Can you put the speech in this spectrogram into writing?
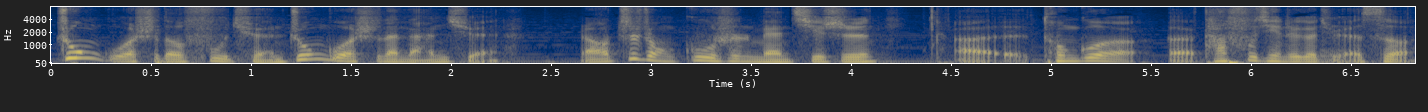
中国式的父权，中国式的男权。然后这种故事里面，其实，呃，通过呃他父亲这个角色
